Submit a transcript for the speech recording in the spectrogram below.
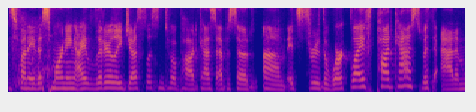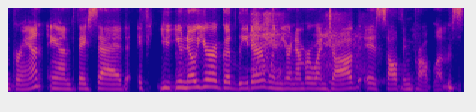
It's funny. This morning, I literally just listened to a podcast episode. Um, it's through the Work Life podcast with Adam Grant, and they said if you you know you're a good leader when your number one job is solving problems.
